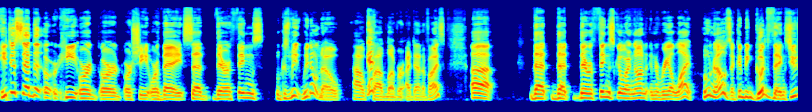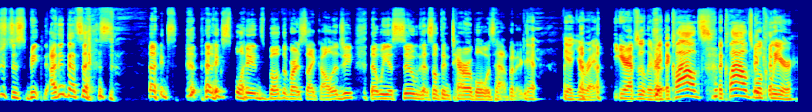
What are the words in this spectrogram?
he just said that, or he or or or she or they said there are things because we we don't know how Yeah. Cloud Lover identifies. Uh, that that there are things going on in real life. Who knows? It could be good things. You just just be. I think that says. That, ex- that explains both of our psychology that we assumed that something terrible was happening. Yeah. Yeah, you're right. You're absolutely right. The clouds, the clouds will clear.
